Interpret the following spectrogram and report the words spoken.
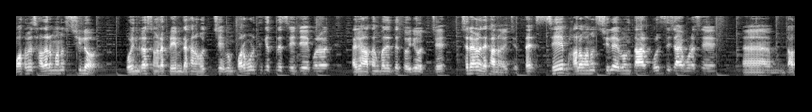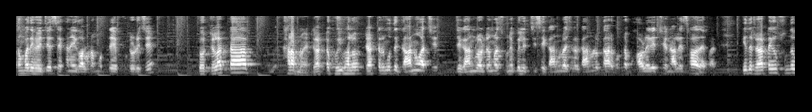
প্রথমে সাধারণ মানুষ ছিল ঐন্দ্রার সঙ্গে একটা প্রেম দেখানো হচ্ছে এবং পরবর্তী ক্ষেত্রে সে যে একজন আতঙ্কবাদীতে তৈরি হচ্ছে সেটা এখানে দেখানো হয়েছে। তাই সে ভালো মানুষ ছিল এবং তার পরিস্থিতি চায় পড়ে সে আতঙ্কবাদী হয়েছে, সেখানে এই গল্পটার মধ্যে ফুটে উঠেছে। তো ট্রেলারটা খারাপ নয় ট্রেলারটা খুবই ভালো। ট্রেলারটার মধ্যে গানও আছে, যে গানগুলো আমরা শুনে ফেলেছি, সেই গানগুলো আছে গানগুলো কার কতটা ভালো লেগেছে নাহলে সারা ব্যাপার কিন্তু ট্রেলারটা খুব সুন্দর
